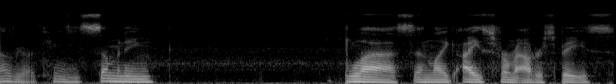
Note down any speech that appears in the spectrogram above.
Gotta be arcane. He's summoning blasts and like ice from outer space.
